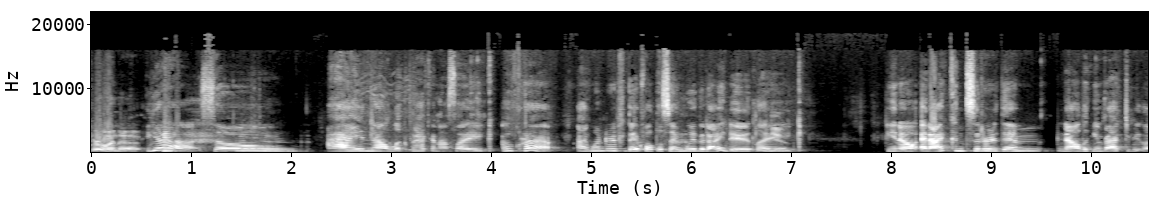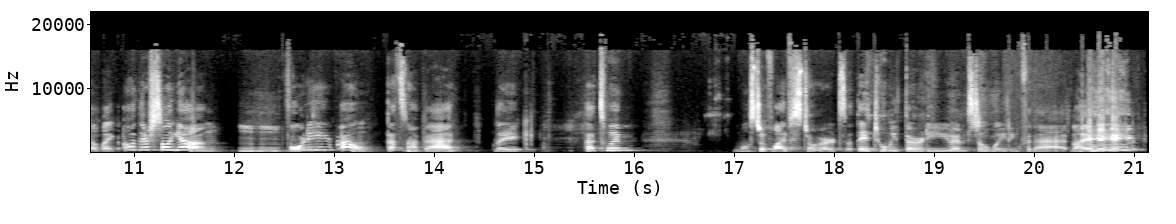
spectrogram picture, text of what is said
growing up. Yeah, so I now look back and I was like, oh crap, I wonder if they felt the same way that I did. Like, Yeah. you know, and I consider them now looking back to be like, oh, they're still young. Mm-hmm. 40? Oh, that's not bad. Like, that's when most of life starts. They told me 30. I'm still waiting for that. Like,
